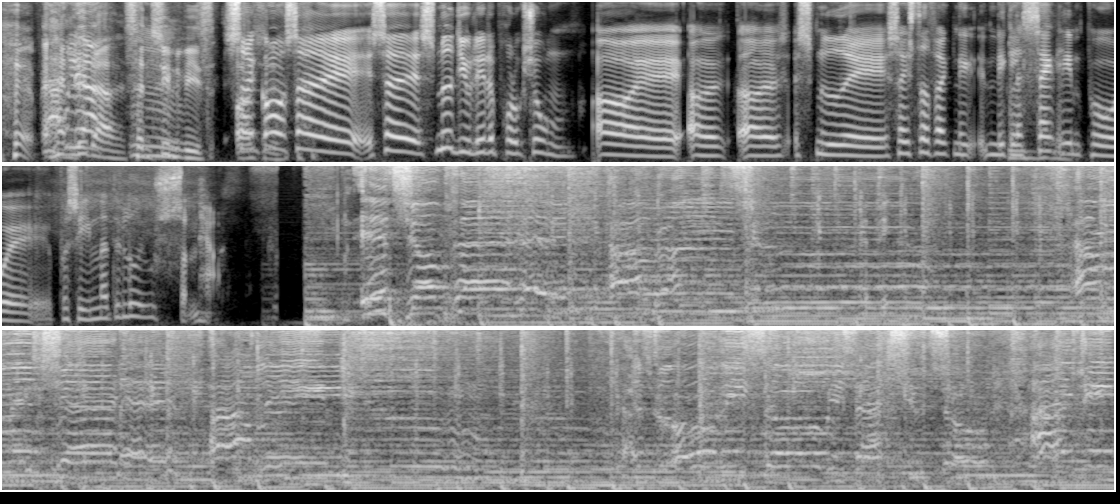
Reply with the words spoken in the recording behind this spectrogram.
Han lige høre. lytter sandsynligvis Så i går, så, så smed de jo lidt af produktionen, og, og, og smed, øh, så i stedet for Nik- Niklas Sahl ind på, øh, på scenen, og det lød jo sådan her. It's your planet I run that you told, I dream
